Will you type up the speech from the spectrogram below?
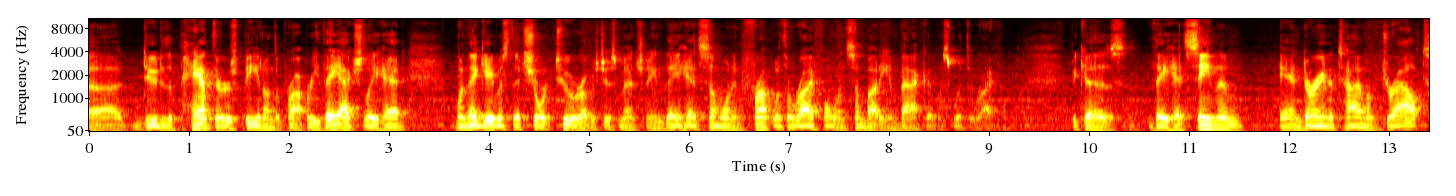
uh, due to the Panthers being on the property. They actually had, when they gave us that short tour I was just mentioning, they had someone in front with a rifle and somebody in back of us with the rifle because they had seen them, and during a time of drought,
